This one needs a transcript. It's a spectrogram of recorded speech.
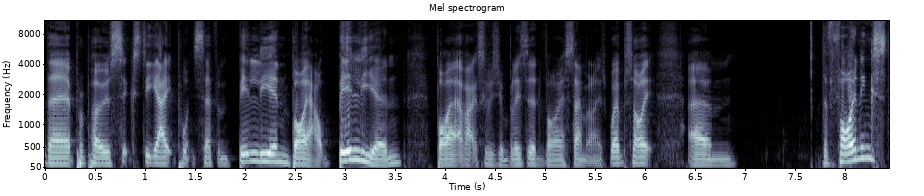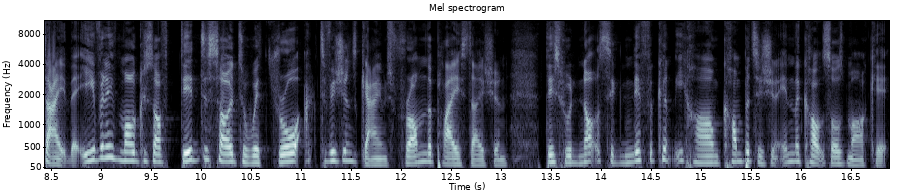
their proposed 68.7 billion buyout, billion buyout of Activision Blizzard via a statement on its website. Um, the findings state that even if Microsoft did decide to withdraw Activision's games from the PlayStation, this would not significantly harm competition in the consoles market,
